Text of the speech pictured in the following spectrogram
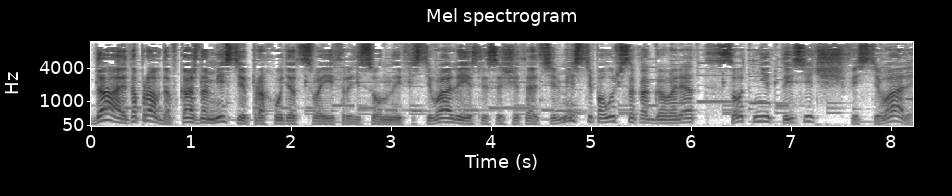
Да, это правда. В каждом месте проходят свои традиционные фестивали. Если сосчитать все вместе, получится, как говорят, сотни тысяч фестивалей.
